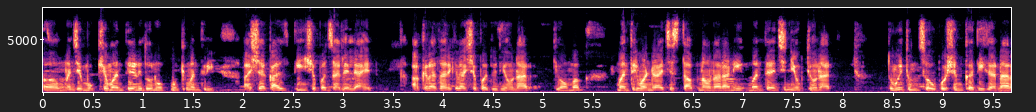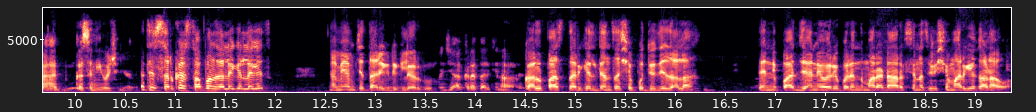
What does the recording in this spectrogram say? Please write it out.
म्हणजे मुख्यमंत्री आणि दोन उपमुख्यमंत्री अशा काल तीन शपथ झालेल्या आहेत. अकरा तारखेला शपथविधी होणार किंवा मग मंत्रिमंडळाची स्थापना होणार आणि मंत्र्यांची नियुक्ती होणार. तुम्ही तुमचं उपोषण कधी करणार आहात? कसं नियोजन? ते सरकार स्थापन झालं की लगेच? आम्ही आमची तारीख डिक्लेअर करू. म्हणजे अकरा तारखेला. काल पाच तारखेला त्यांचा शपथविधी झाला. त्यांनी पाच जानेवारी पर्यंत मराठा आरक्षणाचा विषय मार्गे काढावा.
